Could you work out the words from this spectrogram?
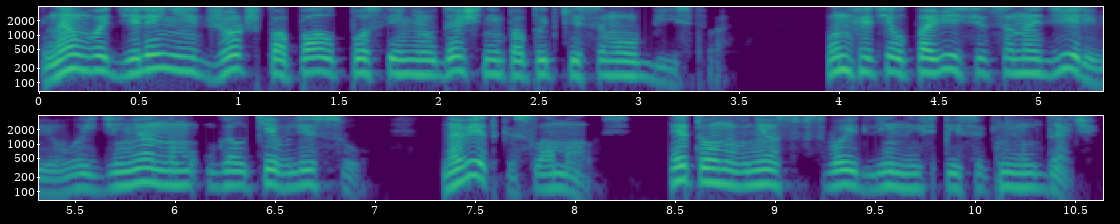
К нам в отделение Джордж попал после неудачной попытки самоубийства. Он хотел повеситься на дереве в уединенном уголке в лесу, но ветка сломалась. Это он внес в свой длинный список неудач.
